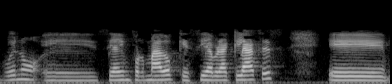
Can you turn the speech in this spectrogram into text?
bueno, eh, se ha informado que sí habrá clases, eh,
